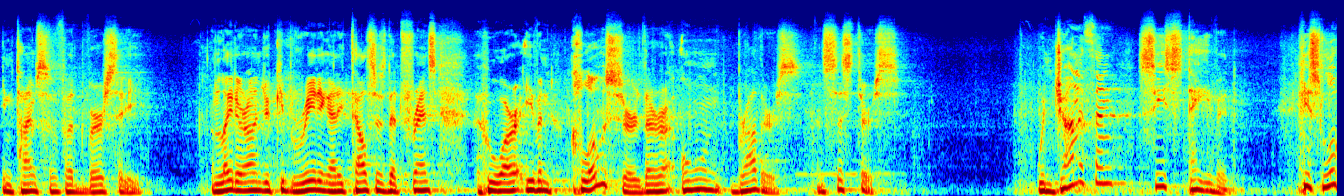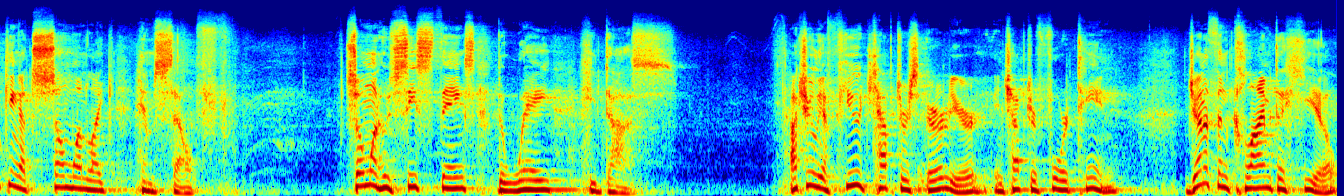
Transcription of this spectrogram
in times of adversity. And later on, you keep reading, and it tells us that friends who are even closer, they're our own brothers and sisters. When Jonathan sees David, he's looking at someone like himself, someone who sees things the way he does. Actually, a few chapters earlier, in chapter 14, Jonathan climbed a hill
